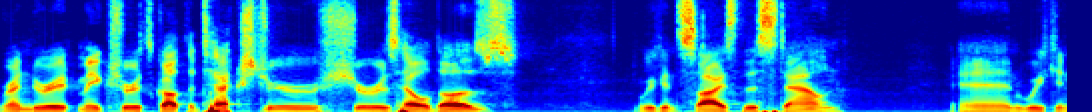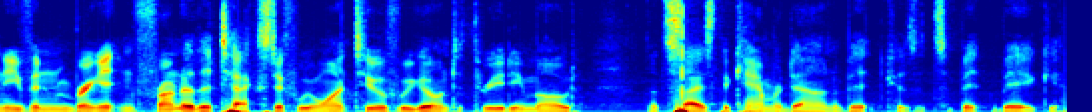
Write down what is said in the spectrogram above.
render it, make sure it's got the texture. Sure as hell does. We can size this down, and we can even bring it in front of the text if we want to. If we go into 3D mode, let's size the camera down a bit because it's a bit big.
